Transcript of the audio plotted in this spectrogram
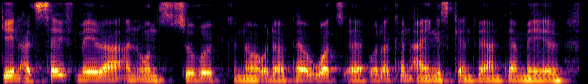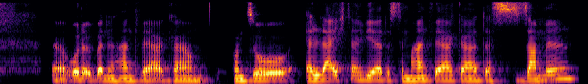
gehen als Safe-Mailer an uns zurück ne, oder per WhatsApp oder können eingescannt werden per Mail äh, oder über den Handwerker. Und so erleichtern wir das dem Handwerker das Sammeln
